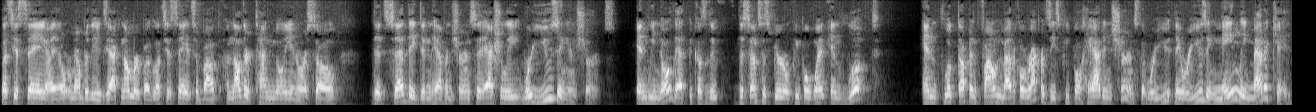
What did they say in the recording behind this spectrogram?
let's just say, I don't remember the exact number, but let's just say it's about another 10 million or so that said they didn't have insurance that actually were using insurance. And we know that because the, the Census Bureau people went and looked and looked up and found medical records. These people had insurance that were u- they were using mainly Medicaid.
